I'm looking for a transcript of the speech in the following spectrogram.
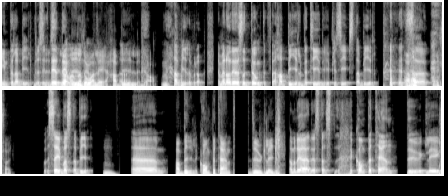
inte labil, precis. Precis. Det är det man Labil ihop. dålig, habil bra. Mm. Habil är bra. Jag menar, och det är så dumt, för habil betyder i princip stabil. Ja. så Exakt. säg bara stabil. Mm. Ehm, Habil, kompetent, duglig. ja men det är det. Sta- st- kompetent, duglig,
